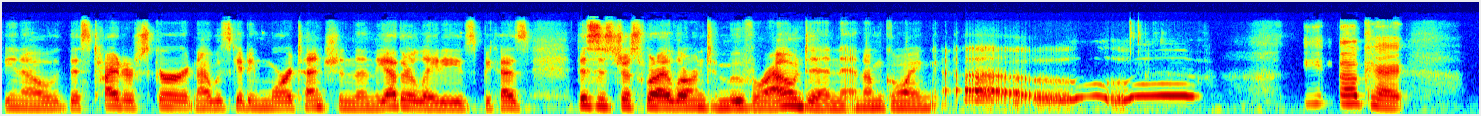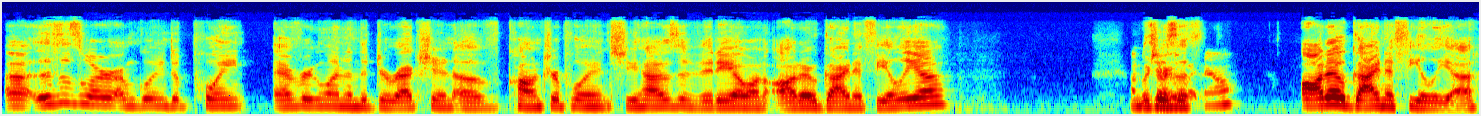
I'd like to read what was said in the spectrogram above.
you know, this tighter skirt and I was getting more attention than the other ladies because this is just what I learned to move around in. And I'm going, oh. Okay. Uh, this is where I'm going to point everyone in the direction of ContraPoint. She has a video on autogynephilia, I'm which sorry, is a now? autogynephilia.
